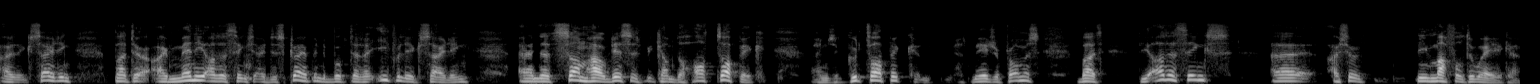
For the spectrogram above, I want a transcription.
are exciting, but there are many other things I describe in the book that are equally exciting, and that somehow this has become the hot topic, and it's a good topic and has major promise, but the other things uh, are sort of being muffled away again.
